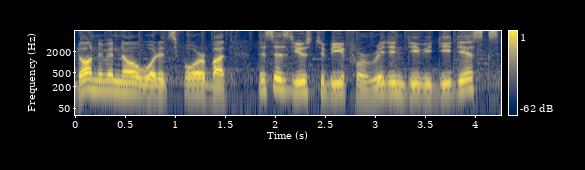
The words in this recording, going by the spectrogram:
don't even know what it's for but this is used to be for reading DVD discs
